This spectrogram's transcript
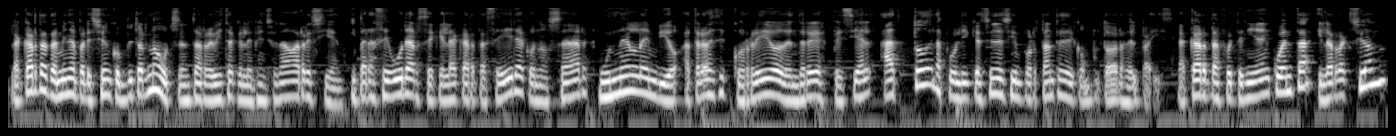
La carta también apareció en Computer Notes, en esta revista que les mencionaba recién, y para asegurarse que la carta se diera a conocer, Munell la envió a través de correo de entrega especial a todas las publicaciones importantes de computadoras del país. La carta fue tenida en cuenta y la reacción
